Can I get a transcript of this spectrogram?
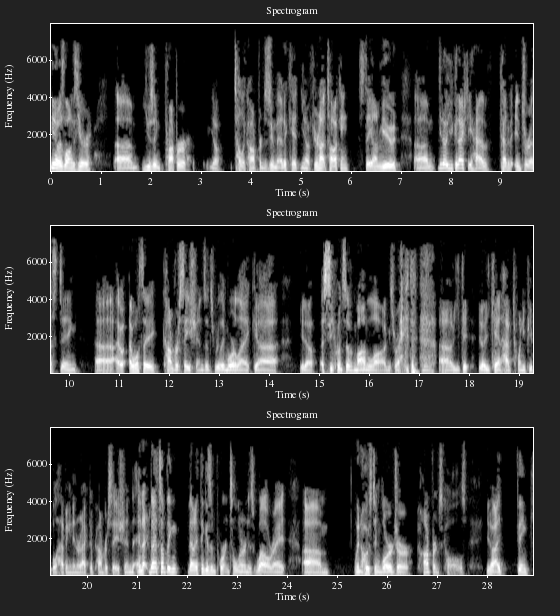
you know, as long as you're um, using proper, you know teleconference Zoom etiquette. You know, if you're not talking, stay on mute. Um, you know, you could actually have kind of interesting, uh, I, I won't say conversations. It's really more like, uh, you know, a sequence of monologues, right? Uh, you can, you know, you can't have 20 people having an interactive conversation. And that's something that I think is important to learn as well, right? Um, when hosting larger conference calls, you know, I think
